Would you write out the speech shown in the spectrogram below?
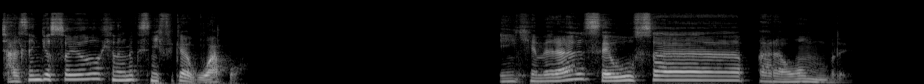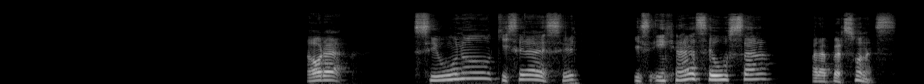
잘생겼어요 generalmente significa guapo. En general se usa para hombre. Ahora, si uno quisiera decir, en general se usa para personas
